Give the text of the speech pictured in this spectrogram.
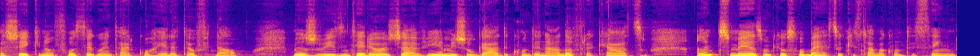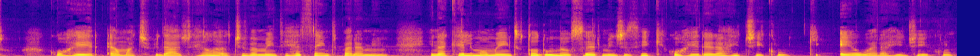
Achei que não fosse aguentar correr até o final. Meu juiz interior já havia me julgado e condenado ao fracasso antes mesmo que eu soubesse o que estava acontecendo. Correr é uma atividade relativamente recente para mim, e naquele momento todo o meu ser me dizia que correr era ridículo, que eu era ridículo.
